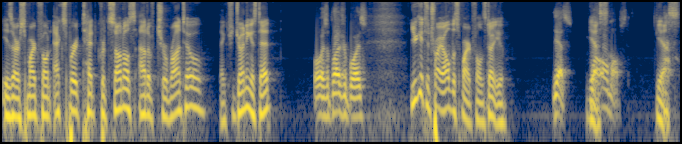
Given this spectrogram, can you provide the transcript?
is our smartphone expert Ted Kritsonis out of Toronto. Thanks for joining us, Ted. Always a pleasure, boys. You get to try all the smartphones, don't you? Yes. Yes. Well, almost. Yes,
